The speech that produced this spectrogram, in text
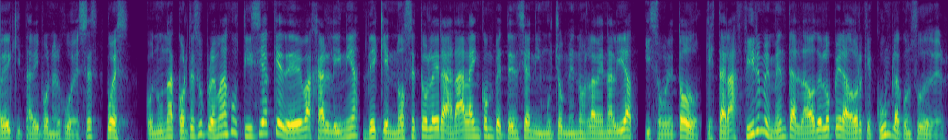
puede quitar y poner jueces? Pues con una Corte Suprema de Justicia que debe bajar línea de que no se tolerará la incompetencia ni mucho menos la venalidad y sobre todo que estará firmemente al lado del operador que cumpla con su deber.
